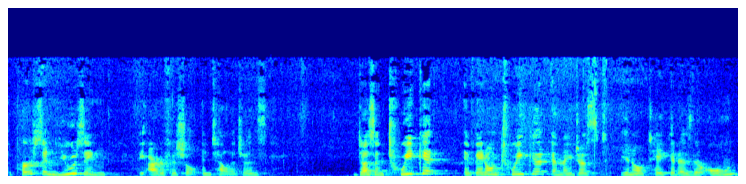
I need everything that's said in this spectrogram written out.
the person using the artificial intelligence doesn't tweak it, if they don't tweak it and they just, you know, take it as their own.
